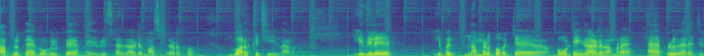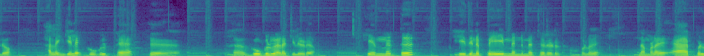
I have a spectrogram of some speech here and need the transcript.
Apple Pay Google Pay Visa card master കാർഡൊക്കെ വർക്ക് ചെയ്യുന്നതാണ്. ഇതിൽ ഇപ്പം നമ്മളിപ്പോൾ ബോട്ടിംഗ് കാർഡ് നമ്മളെ ആപ്പിൾ വാലറ്റിലോ അല്ലെങ്കിൽ ഗൂഗിൾ പേ ഗൂഗിൾ വാലറ്റിൽ ഇടുക. എന്നിട്ട് ഇതിന്റെ പേയ്മെന്റ് മെത്തേഡ് എടുക്കുമ്പോൾ നമ്മൾ ആപ്പിൾ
